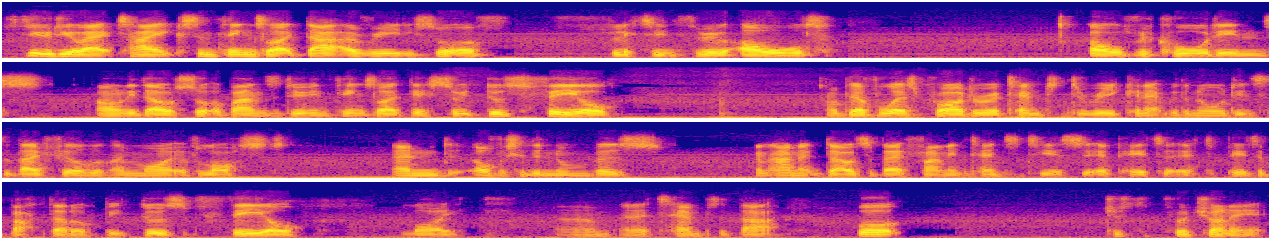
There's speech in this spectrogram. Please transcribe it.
studio outtakes and things like that are really sort of flitting through old old recordings. Only those sort of bands are doing things like this, so it does feel Devil Wears Prada are attempting to reconnect with an audience that they feel that they might have lost, and obviously the numbers and anecdotes about fan intensity as it appear to appear to back that up. It does feel like um, an attempt at that, but just to touch on it,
